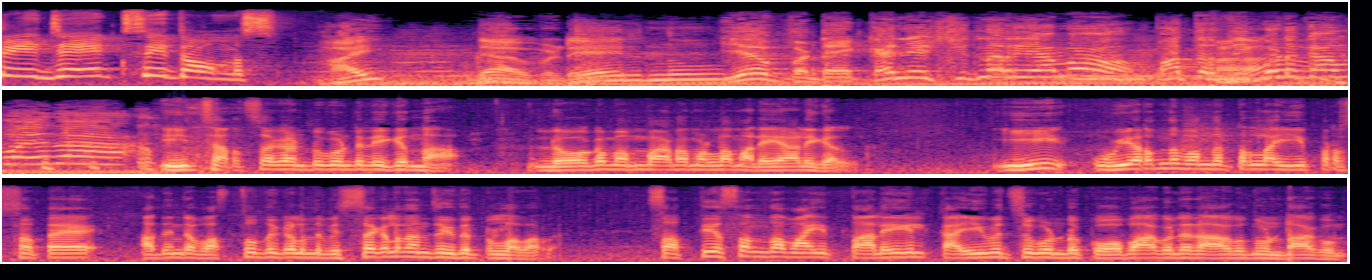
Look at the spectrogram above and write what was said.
ശ്രീ ജേക്സി തോമസ്. ഈ ചർച്ച കണ്ടുകൊണ്ടിരിക്കുന്ന ലോകമെമ്പാടുമുള്ള മലയാളികൾ ഈ ഉയർന്നു വന്നിട്ടുള്ള ഈ പ്രശ്നത്തെ അതിന്റെ വസ്തുതകൾ വിശകലനം ചെയ്തിട്ടുള്ളവർ സത്യസന്ധമായി തലയിൽ കൈവച്ചുകൊണ്ട് കോപാകുലരാകുന്നുണ്ടാകും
